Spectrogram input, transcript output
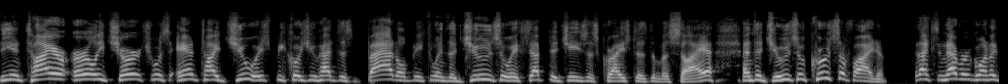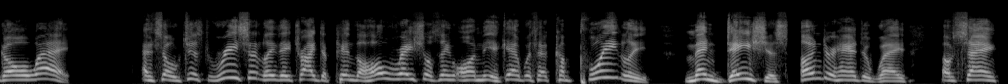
The entire early church was anti-Jewish because you had this battle between the Jews who accepted Jesus Christ as the Messiah and the Jews who crucified him. That's never going to go away. And so just recently they tried to pin the whole racial thing on me again with a completely mendacious, underhanded way of saying,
